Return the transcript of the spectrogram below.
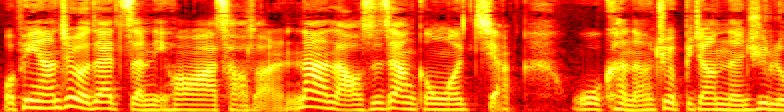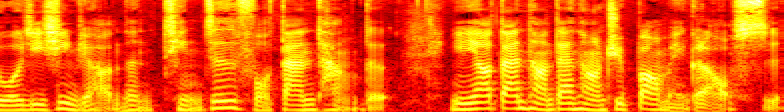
我平常就有在整理花花草草人。那老师这样跟我讲，我可能就比较能去逻辑性比较能听。这是否单堂？的，你要单堂单堂去报每个老师。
